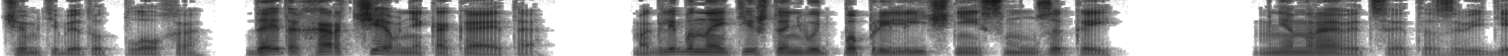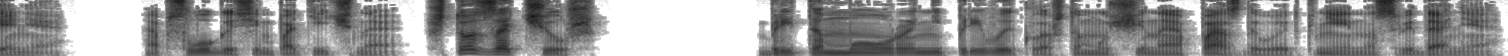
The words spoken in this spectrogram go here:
«Чем тебе тут плохо?» «Да это харчевня какая-то. Могли бы найти что-нибудь поприличней, с музыкой». «Мне нравится это заведение. Обслуга симпатичная. Что за чушь?» Брита Моура не привыкла, что мужчины опаздывают к ней на свидание.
